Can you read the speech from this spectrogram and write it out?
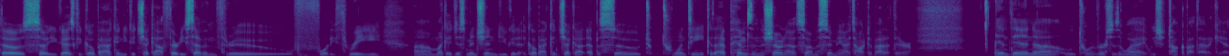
those, so you guys could go back and you could check out 37 through 43. Um, like I just mentioned, you could go back and check out episode 20 because I have PIMS in the show notes, so I'm assuming I talked about it there. And then, uh, ooh, Toward versus Away. We should talk about that again.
